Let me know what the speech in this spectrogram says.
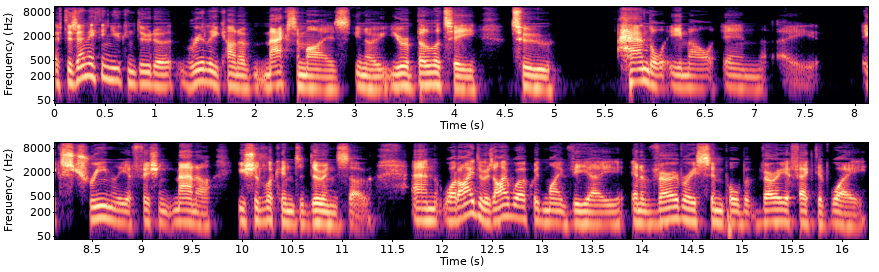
if there's anything you can do to really kind of maximize, you know, your ability to handle email in a extremely efficient manner, you should look into doing so. And what I do is I work with my VA in a very, very simple but very effective way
